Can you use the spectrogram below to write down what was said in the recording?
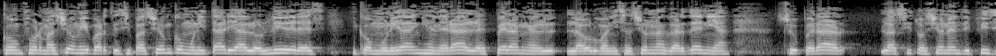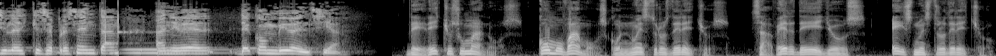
Con formación y participación comunitaria, los líderes y comunidad en general esperan en la urbanización Las Gardenias superar las situaciones difíciles que se presentan a nivel de convivencia. Derechos humanos. ¿Cómo vamos con nuestros derechos? Saber de ellos es nuestro derecho.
